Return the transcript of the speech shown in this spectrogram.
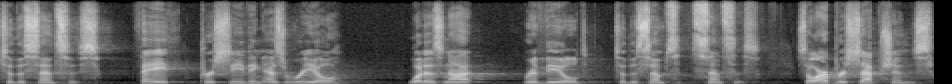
to the senses. Faith perceiving as real what is not revealed to the senses. So our perceptions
